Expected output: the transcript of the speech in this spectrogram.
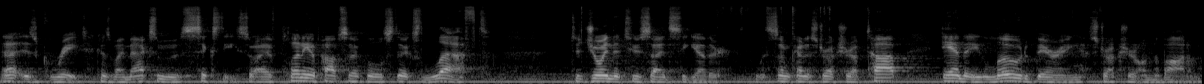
That is great because my maximum is 60. So I have plenty of popsicle sticks left to join the two sides together with some kind of structure up top and a load bearing structure on the bottom.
